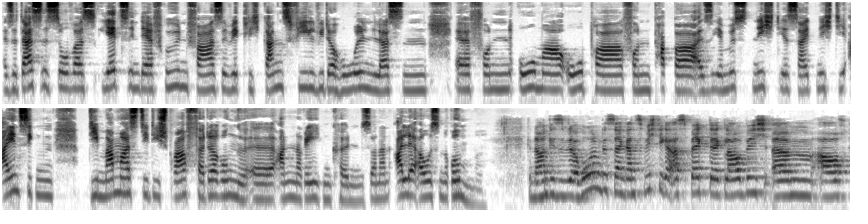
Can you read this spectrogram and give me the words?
also das ist sowas jetzt in der frühen Phase wirklich ganz viel wiederholen lassen äh, von Oma, Opa, von Papa. Also ihr müsst nicht, ihr seid nicht die einzigen, die Mamas, die die Sprachförderung äh, anregen können, sondern alle außenrum. Genau, und diese Wiederholung ist ein ganz wichtiger Aspekt, der, glaube ich, ähm, auch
